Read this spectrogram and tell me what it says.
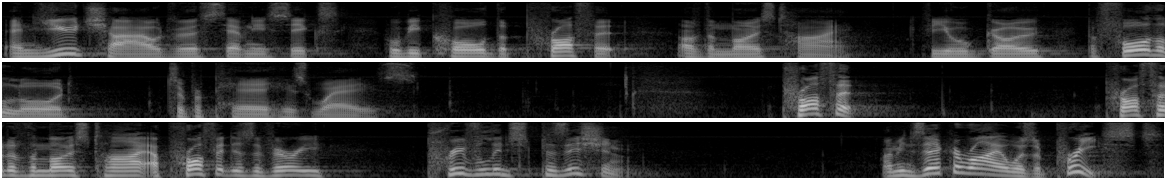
And you, child, verse 76, will be called the prophet of the Most High, for you will go before the Lord to prepare his ways. Prophet, prophet of the Most High. A prophet is a very privileged position. I mean, Zechariah was a priest.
